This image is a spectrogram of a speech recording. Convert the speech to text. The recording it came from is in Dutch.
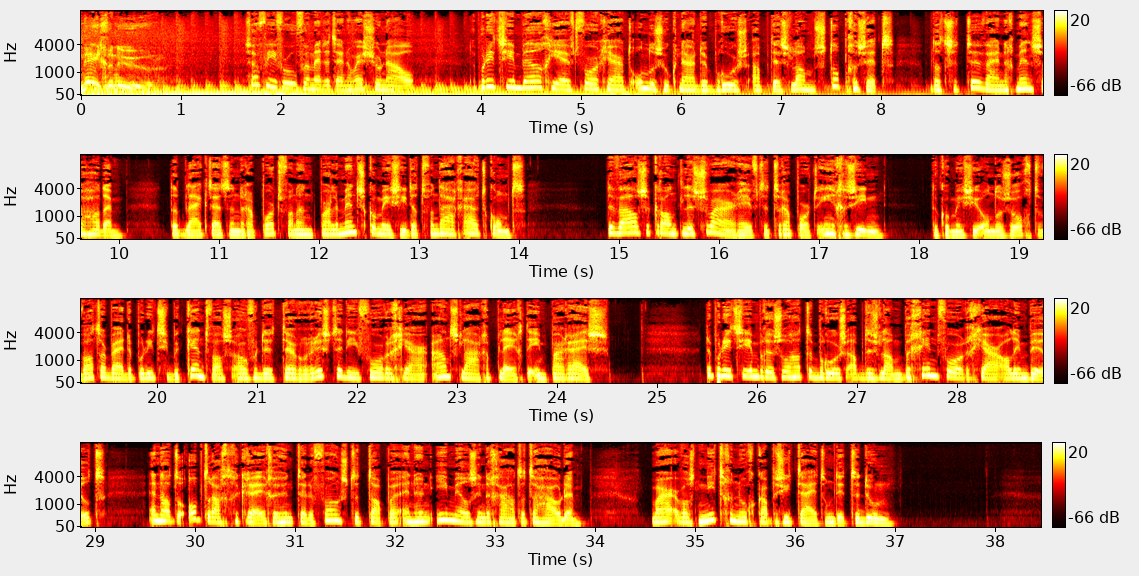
9 uur. Sophie Verhoeven met het NOS-journaal. De politie in België heeft vorig jaar het onderzoek naar de broers Abdeslam stopgezet, omdat ze te weinig mensen hadden. Dat blijkt uit een rapport van een parlementscommissie dat vandaag uitkomt. De Waalse krant Le Soir heeft het rapport ingezien. De commissie onderzocht wat er bij de politie bekend was over de terroristen die vorig jaar aanslagen pleegden in Parijs. De politie in Brussel had de broers Abdeslam begin vorig jaar al in beeld en had de opdracht gekregen hun telefoons te tappen en hun e-mails in de gaten te houden. Maar er was niet genoeg capaciteit om dit te doen.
